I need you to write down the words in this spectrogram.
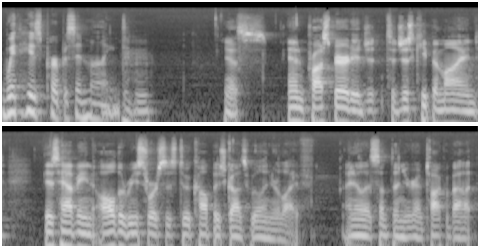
with His purpose in mind. Mm-hmm. Yes. And prosperity, to just keep in mind, is having all the resources to accomplish God's will in your life. I know that's something you're going to talk about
